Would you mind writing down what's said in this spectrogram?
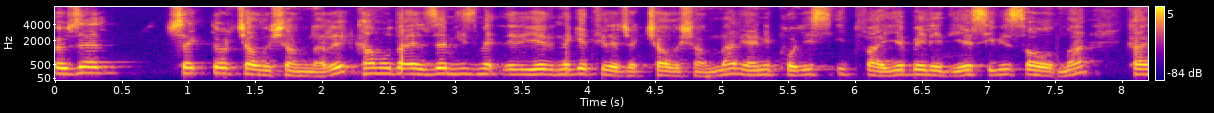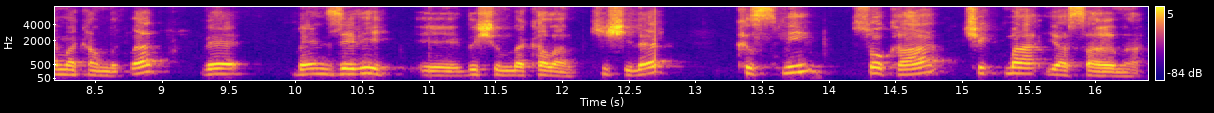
özel sektör çalışanları, kamuda elzem hizmetleri yerine getirecek çalışanlar yani polis, itfaiye, belediye, sivil savunma, kaymakamlıklar ve benzeri e, dışında kalan kişiler kısmi sokağa çıkma yasağına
